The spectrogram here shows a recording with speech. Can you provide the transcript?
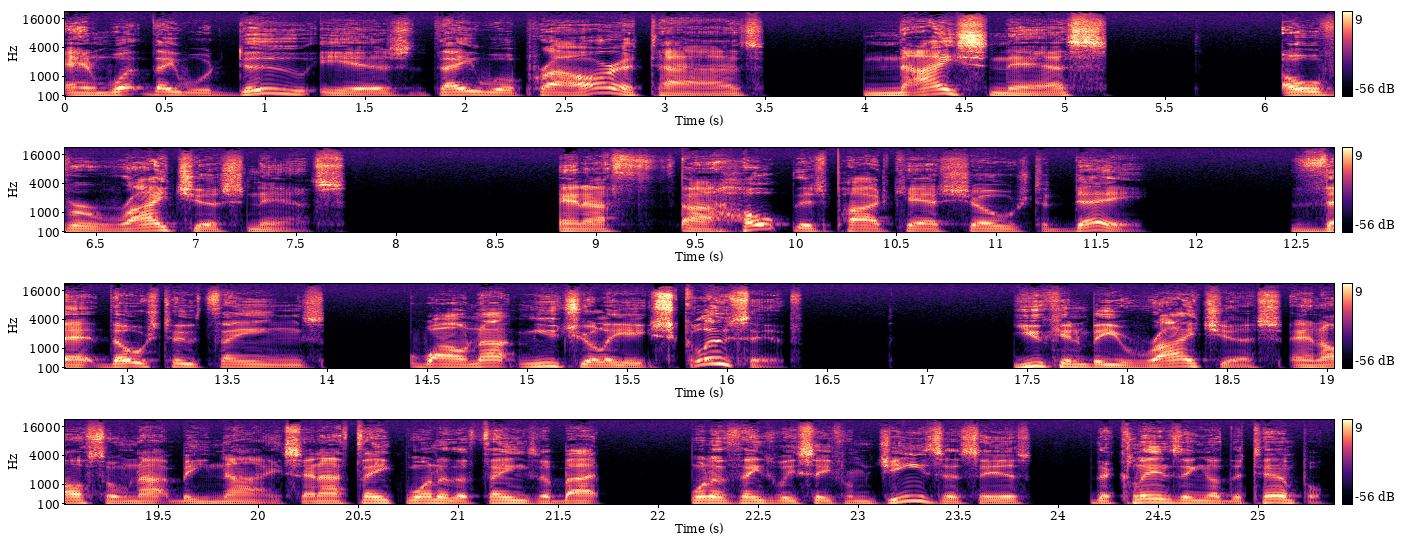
and what they will do is they will prioritize niceness over righteousness. And I, I hope this podcast shows today that those two things, while not mutually exclusive, you can be righteous and also not be nice. And I think one of the things about one of the things we see from Jesus is the cleansing of the temple.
